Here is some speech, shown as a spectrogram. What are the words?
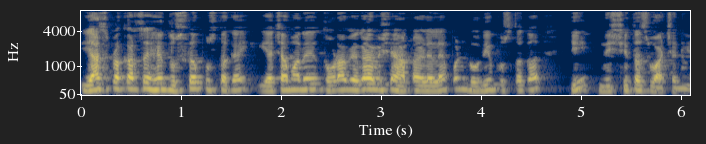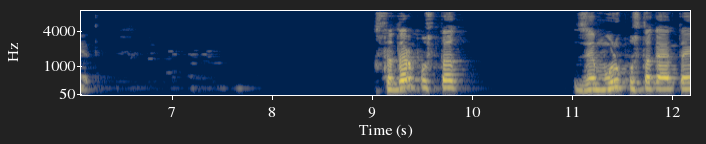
याच प्रकारचं हे दुसरं पुस्तक आहे. याच्यामध्ये थोडा वेगळा विषय हाताळलेला आहे पण दोन्ही पुस्तकं ही निश्चितच वाचनीय आहेत. सदर पुस्तक जे मूळ पुस्तक आहे ते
